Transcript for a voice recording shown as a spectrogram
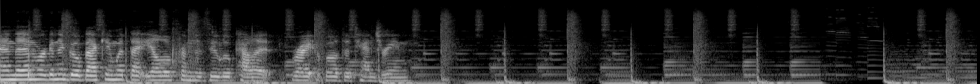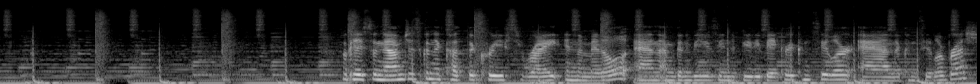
And then we're gonna go back in with that yellow from the Zulu palette right above the tangerine. Okay, so now I'm just gonna cut the crease right in the middle and I'm gonna be using the Beauty Bakerie concealer and the concealer brush.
